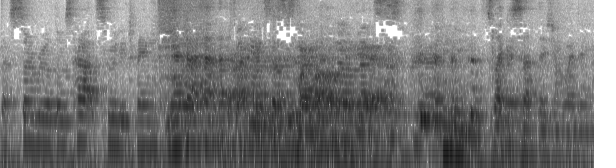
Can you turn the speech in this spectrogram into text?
That's so real. Those hats really changed. Yeah. This is my mom, No, that's- It's like a South Asian wedding.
